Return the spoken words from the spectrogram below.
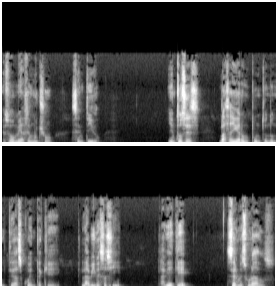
Eso me hace mucho sentido. Y entonces vas a llegar a un punto en donde te das cuenta que la vida es así. La vida hay que ser mesurados,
